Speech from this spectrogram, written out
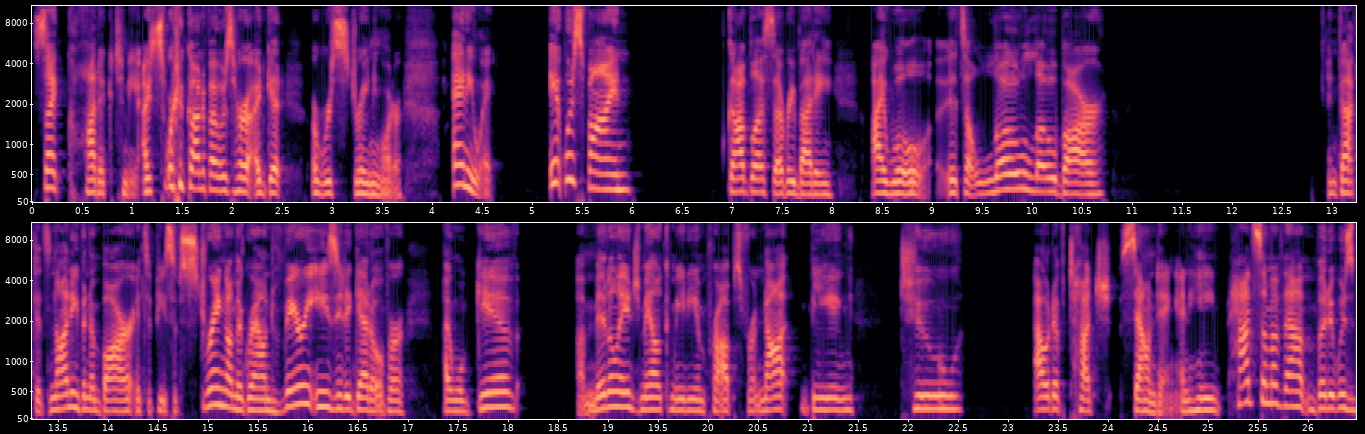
psychotic to me. I swear to God, if I was her, I'd get a restraining order. Anyway, it was fine. God bless everybody. I will, it's a low, low bar. In fact, it's not even a bar, it's a piece of string on the ground, very easy to get over. I will give a middle aged male comedian props for not being too out of touch sounding. And he had some of that, but it was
